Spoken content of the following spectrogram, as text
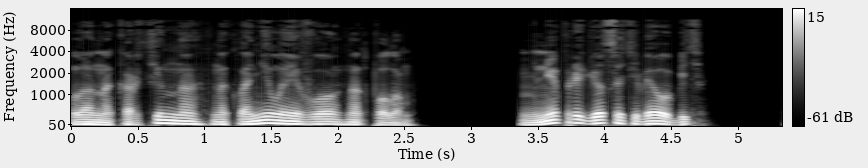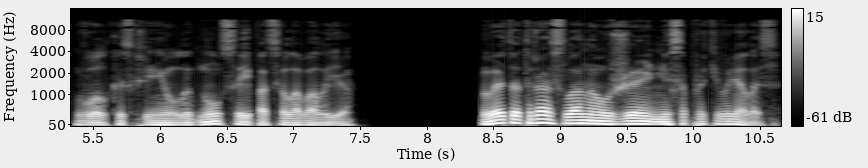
Лана картинно наклонила его над полом. Мне придется тебя убить. Волк искренне улыбнулся и поцеловал ее. В этот раз Лана уже не сопротивлялась.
